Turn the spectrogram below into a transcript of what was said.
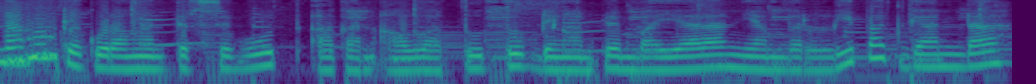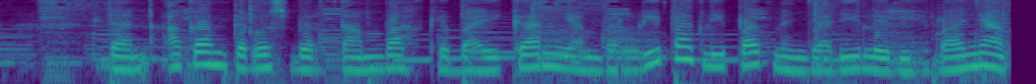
namun kekurangan tersebut akan Allah tutup dengan pembayaran yang berlipat ganda dan akan terus bertambah kebaikan yang berlipat-lipat menjadi lebih banyak.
